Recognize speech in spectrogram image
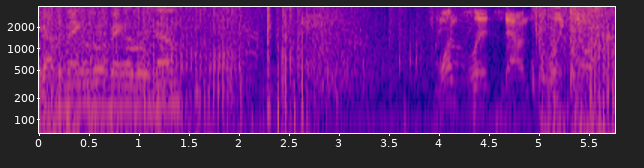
I got the Bangalore, Bangladore's down. One's lit down to like no armor.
